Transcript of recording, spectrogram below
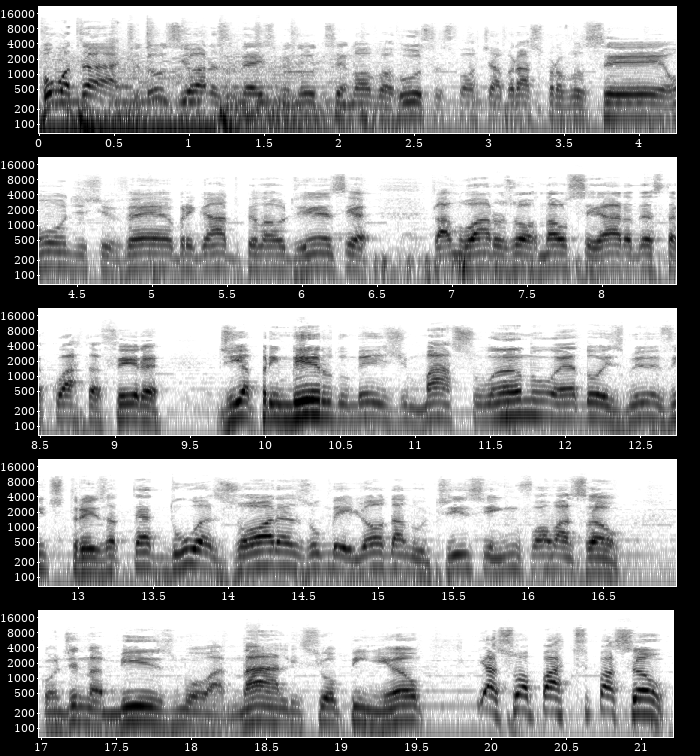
Boa tarde, 12 horas e 10 minutos em Nova Russas. Forte abraço para você, onde estiver. Obrigado pela audiência. Tá no ar o Jornal Seara desta quarta-feira, dia 1 do mês de março. O ano é 2023. Até duas horas, o melhor da notícia e informação. Com dinamismo, análise, opinião e a sua participação.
